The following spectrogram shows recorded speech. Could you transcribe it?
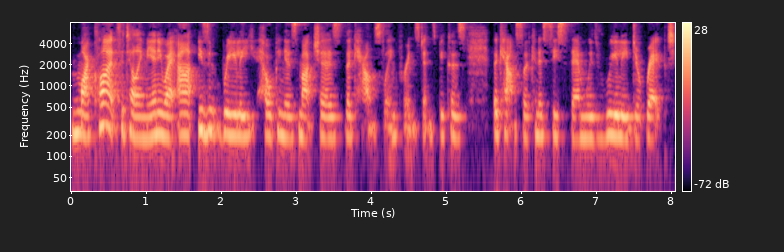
my clients are telling me anyway, uh, isn't really helping as much as the counselling, for instance, because the counsellor can assist them with really direct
